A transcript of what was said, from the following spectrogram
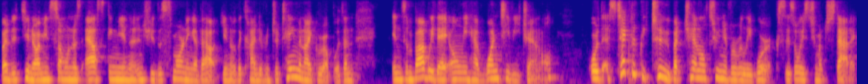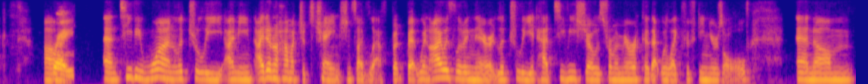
but it's you know i mean someone was asking me in an interview this morning about you know the kind of entertainment i grew up with and in zimbabwe they only have one tv channel or it's technically two but channel two never really works. There's always too much static. Um, right and TV One literally, I mean, I don't know how much it's changed since I've left, but but when I was living there, literally it had TV shows from America that were like 15 years old. And um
